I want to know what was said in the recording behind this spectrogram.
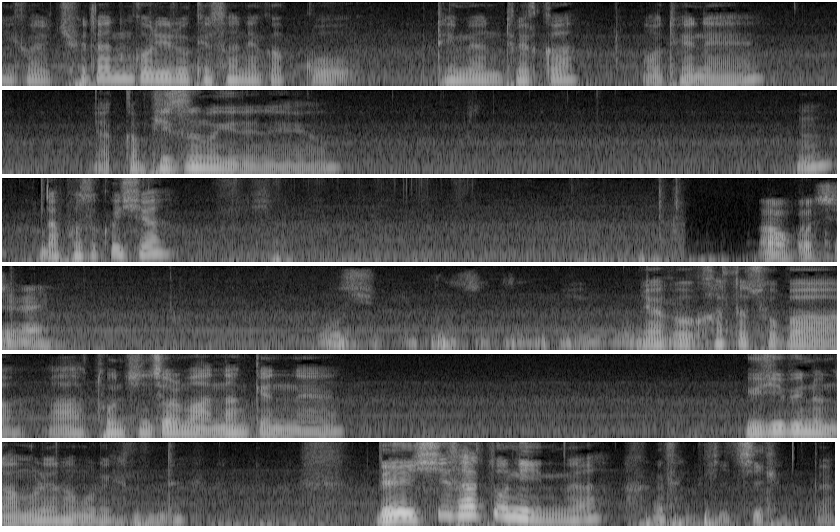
이걸 최단 거리로 계산해 갖고 되면 될까? 어 되네. 약간 비스무리 되네요. 응? 나 벌써 끝이야? 아 고치네 52% 비율로 야 그거 갖다 줘봐. 아 돈 진짜 얼마 안 남겠네. 유지비는 남을래나 모르겠는데. 내일 씨살 돈이 있나? 미치겠다.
